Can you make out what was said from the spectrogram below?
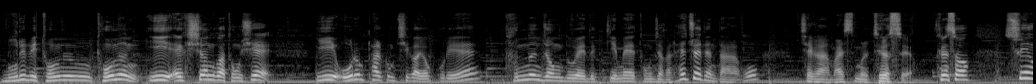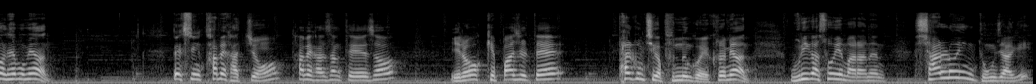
무릎이 도는, 도는 이 액션과 동시에 이 오른 팔 꿈치가 옆구리에 붙는 정도의 느낌의 동작을 해줘야 된다라고 제가 말씀을 드렸어요. 그래서 스윙을 해보면 백스윙 탑에 갔죠. 탑에 간 상태에서 이렇게 빠질 때 팔꿈치가 붙는 거예요. 그러면 우리가 소위 말하는 샬로잉 동작이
